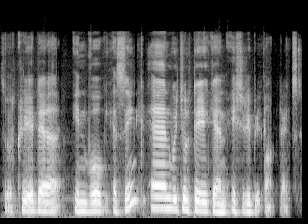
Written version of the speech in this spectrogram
So create a invoke async and which will take an HTTP context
